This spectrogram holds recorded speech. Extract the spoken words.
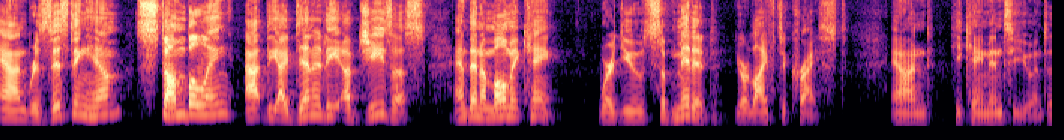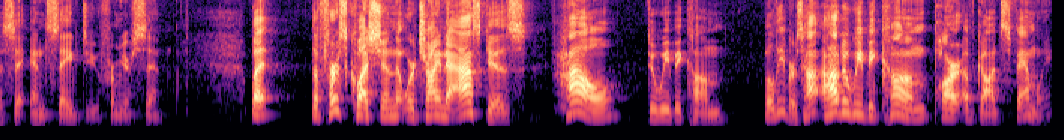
and resisting him, stumbling at the identity of Jesus, and then a moment came where you submitted your life to Christ and he came into you and, sa- and saved you from your sin. But the first question that we're trying to ask is how do we become believers? How, how do we become part of God's family?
